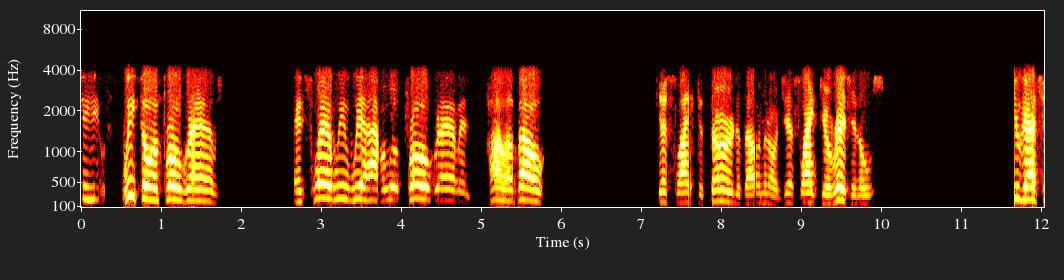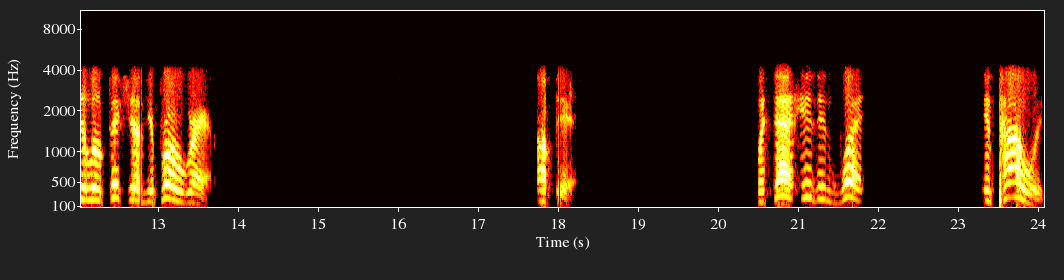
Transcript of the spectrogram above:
See, we throwing programs and swear we we have a little program and holler about just like the third development or just like the originals. You got your little picture of your program up there. But that isn't what empowered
